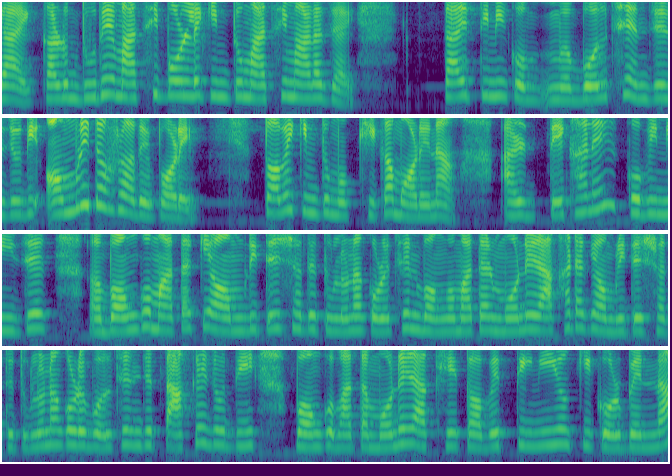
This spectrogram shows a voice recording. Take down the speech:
যায়। কারণ দুধে মাছি পড়লে কিন্তু মাছি মারা যায়। তাই তিনি বলছেন যে যদি অমৃত হ্রদে পড়ে, তবে কিন্তু মক্ষিকা মরে না। আর এখানে কবি নিজের বঙ্গমাতাকে অমৃতের সাথে তুলনা করেছেন। বঙ্গমাতার মনে রাখাটাকে অমৃতের সাথে তুলনা করে বলছেন যে তাকে যদি বঙ্গমাতা মনে রাখে, তবে তিনিও কি করবেন না?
